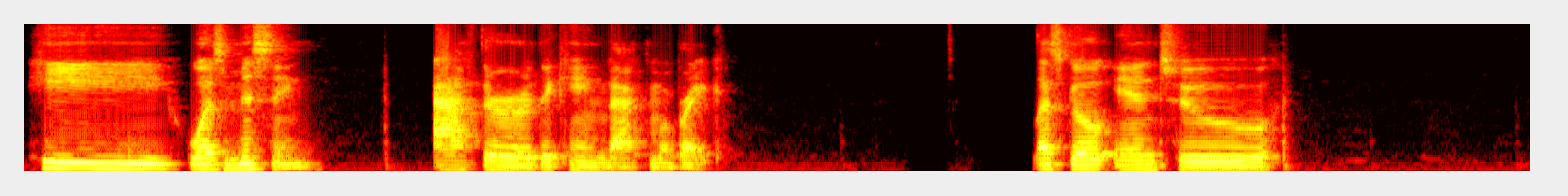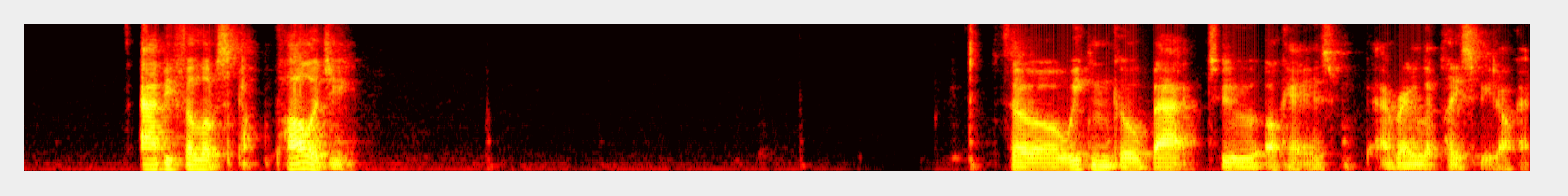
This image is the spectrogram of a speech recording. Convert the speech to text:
he was missing after they came back from a break. Let's go into Abby Phillips' apology. So we can go back to, okay, it's at regular play speed. Okay.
